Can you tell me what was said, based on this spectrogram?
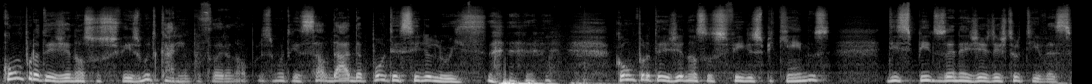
Como proteger nossos filhos? Muito carinho por Florianópolis, muito carinho. Saudade da Pontecílio Luiz. Como proteger nossos filhos pequenos de espíritos e energias destrutivas?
